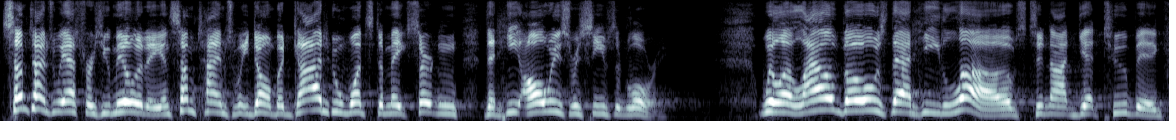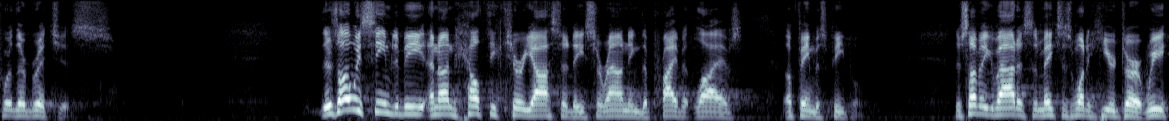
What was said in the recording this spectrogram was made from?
Sometimes we ask for humility and sometimes we don't, but God, who wants to make certain that He always receives the glory, will allow those that He loves to not get too big for their britches. There's always seemed to be an unhealthy curiosity surrounding the private lives of famous people. There's something about us that makes us want to hear dirt. We,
